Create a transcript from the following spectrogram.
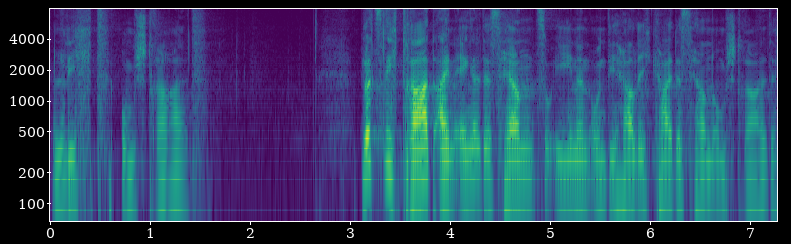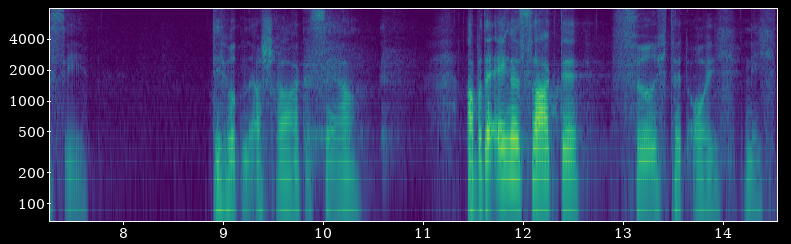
Licht umstrahlt. Plötzlich trat ein Engel des Herrn zu ihnen und die Herrlichkeit des Herrn umstrahlte sie. Die Hirten erschraken sehr. Aber der Engel sagte, fürchtet euch nicht.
